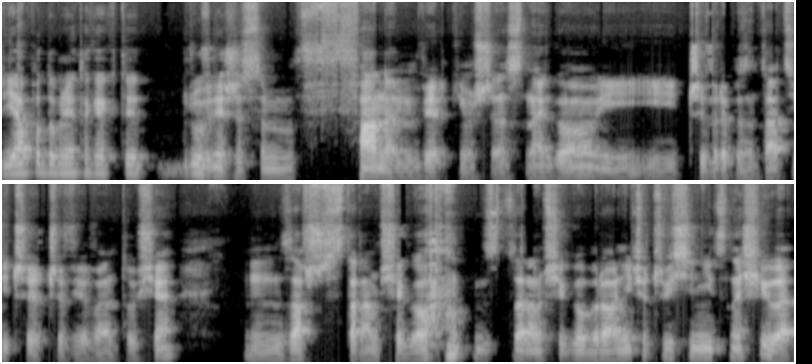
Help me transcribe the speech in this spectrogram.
Ja podobnie tak jak ty również jestem fanem wielkim Szczęsnego i, i czy w reprezentacji, czy, czy w Juventusie. Mm, zawsze staram się go, staram się go bronić. Oczywiście nic na siłę,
